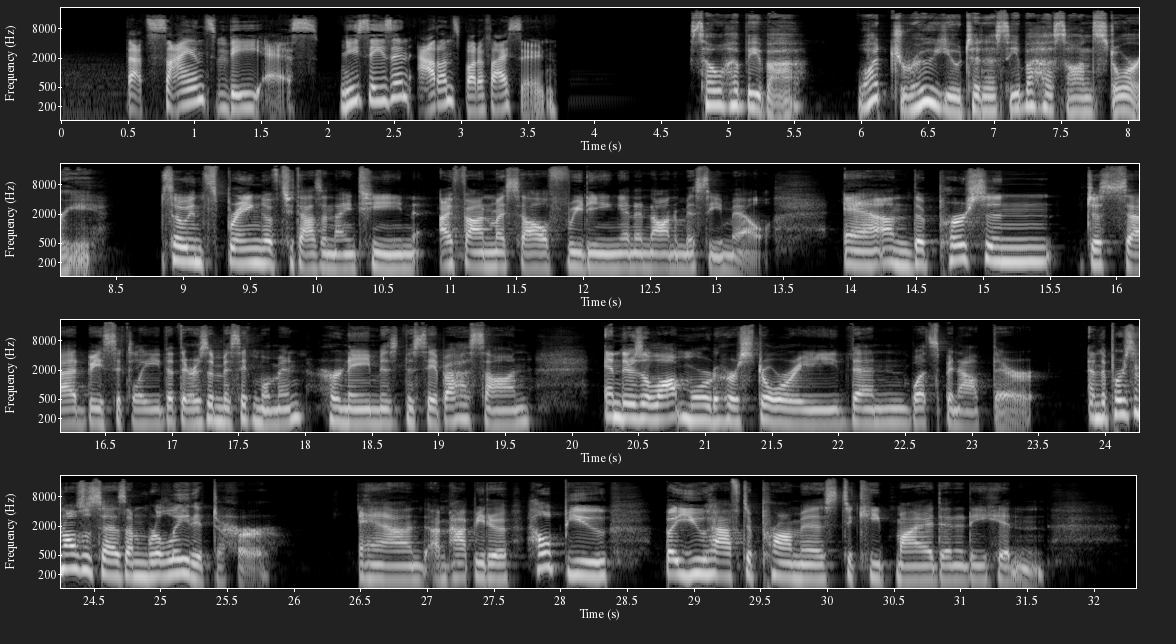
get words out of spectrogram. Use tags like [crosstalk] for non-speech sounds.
That's Science VS. New season out on Spotify soon. So, Habiba, what drew you to Nuseiba Hasan's story? So, in spring of 2019, I found myself reading an anonymous email. And the person just said basically that there's a missing woman. Her name is Nuseiba Hasan. And there's a lot more to her story than what's been out there. And the person also says, I'm related to her. And I'm happy to help you, but you have to promise to keep my identity hidden.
